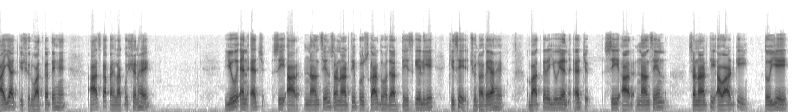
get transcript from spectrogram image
आइए आज की शुरुआत करते हैं। आज का पहला क्वेश्चन है U N H C R Nansen शरणार्थी पुरस्कार 2023 के लिए किसे चुना गया है? बात करें U N H C R Nansen शरणार्थी अवार्ड की तो ये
